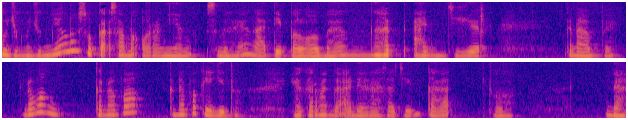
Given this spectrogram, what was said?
ujung-ujungnya lo suka sama orang yang sebenarnya nggak tipe lo banget anjir. Kenapa? Kenapa kenapa kenapa kayak gitu? Ya karena nggak ada rasa cinta gitu loh. Nah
